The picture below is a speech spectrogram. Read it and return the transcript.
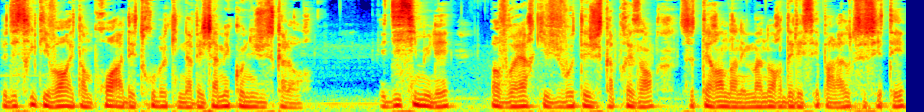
le district d'Ivoire est en proie à des troubles qu'il n'avait jamais connus jusqu'alors. Les dissimulés, qui vivotaient jusqu'à présent, se terrant dans les manoirs délaissés par la haute société,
